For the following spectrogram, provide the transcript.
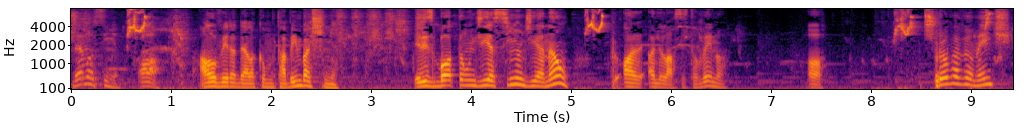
Né, mocinha? Ó, a oveira dela como tá bem baixinha. Eles botam um dia sim, um dia não. Olha, olha lá, vocês estão vendo? Ó. Provavelmente,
